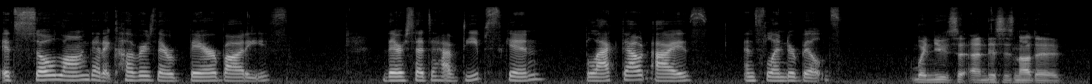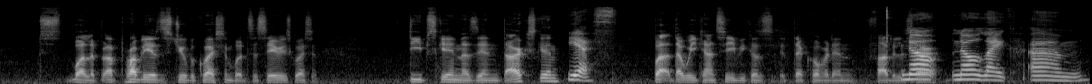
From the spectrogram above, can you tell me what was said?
It's so long that it covers their bare bodies. They're said to have deep skin, blacked out eyes, and slender builds. When you say, and this is not a well, it probably is a stupid question, but it's a serious question. Deep skin, as in dark skin, Yes. but that we can't see because they're covered in fabulous No, hair. no, like um,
